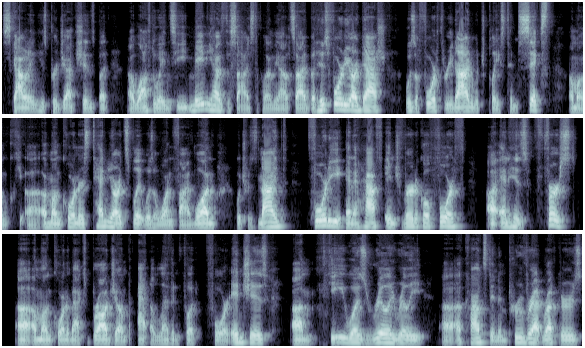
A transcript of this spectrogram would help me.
scouting, his projections, but uh, we'll have to wait and see. Maybe has the size to play on the outside, but his 40 yard dash was a 4.39, which placed him sixth among uh, among corners. 10 yard split was a 1.51, which was ninth. 40 and a half inch vertical, fourth, uh, and his first uh, among cornerbacks, broad jump at 11 foot 4 inches. Um, he was really, really uh, a constant improver at Rutgers.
